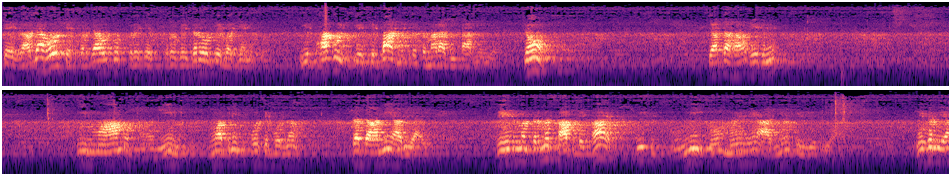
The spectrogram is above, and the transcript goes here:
चाहे राजा हो, चाहे प्रजा हो तो प्रोफेसर हो चाहे वैज्ञानिक हो ये भागो इसके बाद निकलो तुम्हारा अधिकार नहीं है। क्यों? क्या कहा वेद ने? इमाम भूमि, में मैं अपनी पुत्र से बोल रहा हूँ, ददामी आर्याय वेद मंत्र में साफ़ लिखा है, इस भूमि को मैंने आर्यों के लिए दिया। नहीं समझा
